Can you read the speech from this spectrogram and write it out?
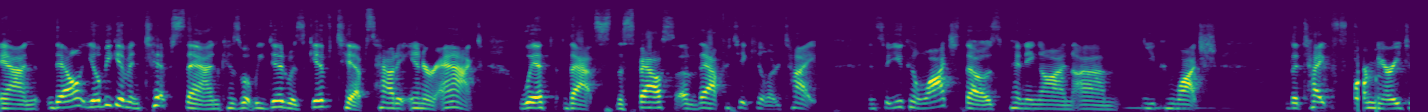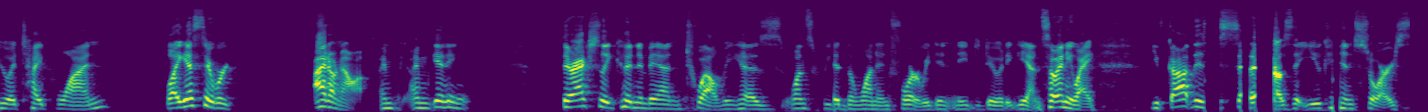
And they'll you'll be given tips then because what we did was give tips how to interact with that's the spouse of that particular type. And so you can watch those depending on um, you can watch the type four married to a type one. Well, I guess there were I don't know. I'm I'm getting there actually couldn't have been 12 because once we did the one and four, we didn't need to do it again. So anyway, you've got this set of those that you can source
